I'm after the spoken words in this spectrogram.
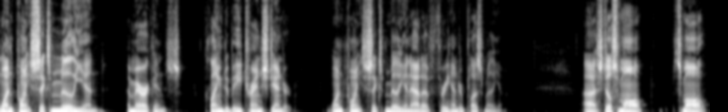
1.6 million Americans claim to be transgender. 1.6 million out of 300 plus million. Uh, still small, small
